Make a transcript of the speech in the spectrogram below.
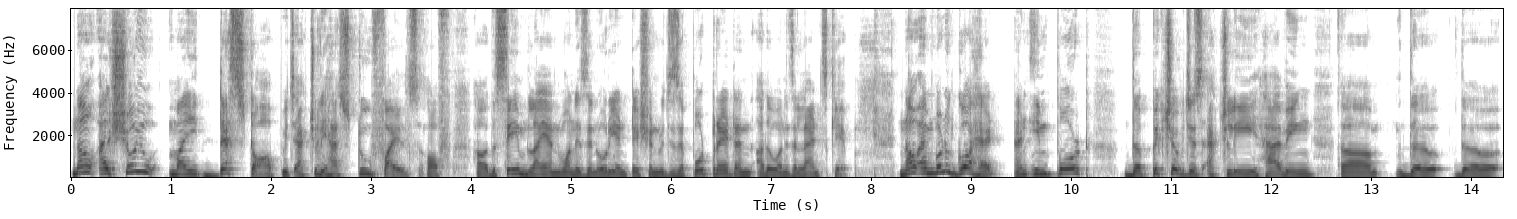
now I'll show you my desktop, which actually has two files of uh, the same lion. One is an orientation, which is a portrait, and other one is a landscape. Now I'm going to go ahead and import the picture, which is actually having um, the the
